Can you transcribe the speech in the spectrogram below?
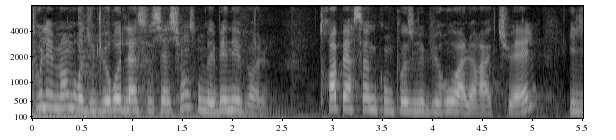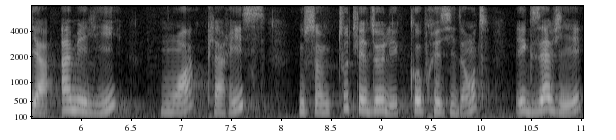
Tous les membres du bureau de l'association sont des bénévoles. Trois personnes composent le bureau à l'heure actuelle. Il y a Amélie, moi, Clarisse, nous sommes toutes les deux les coprésidentes, et Xavier,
